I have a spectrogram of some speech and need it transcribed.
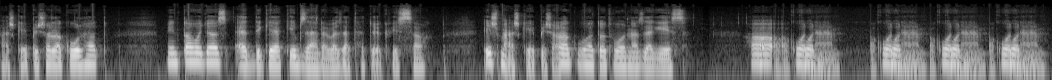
Másképp is alakulhat, mint ahogy az eddigiek Ibzenre vezethetők vissza. És másképp is alakulhatott volna az egész. Ha akkor nem, akkor nem, akkor nem, akkor nem. God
